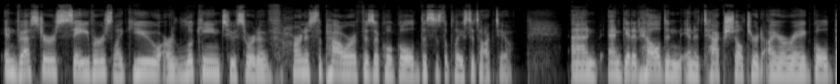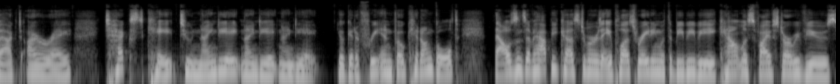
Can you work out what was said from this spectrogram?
Investors, savers like you are looking to sort of harness the power of physical gold. This is the place to talk to. And, and get it held in, in a tax sheltered IRA, gold backed IRA. Text Kate to 989898. You'll get a free info kit on gold, thousands of happy customers, A plus rating with the BBB, countless five star reviews.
